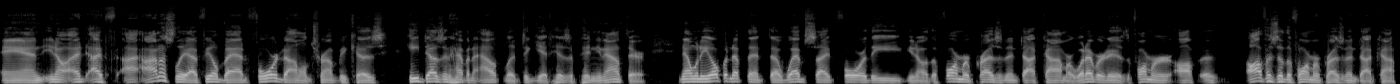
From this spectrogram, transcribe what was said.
and you know I, I i honestly i feel bad for donald trump because he doesn't have an outlet to get his opinion out there. Now when he opened up that uh, website for the you know the former president.com or whatever it is the former office office of the former president.com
